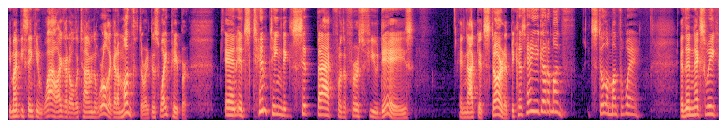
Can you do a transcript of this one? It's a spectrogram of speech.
you might be thinking, wow, I got all the time in the world. I got a month to write this white paper. And it's tempting to sit back for the first few days and not get started because, hey, you got a month. It's still a month away. And then next week,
